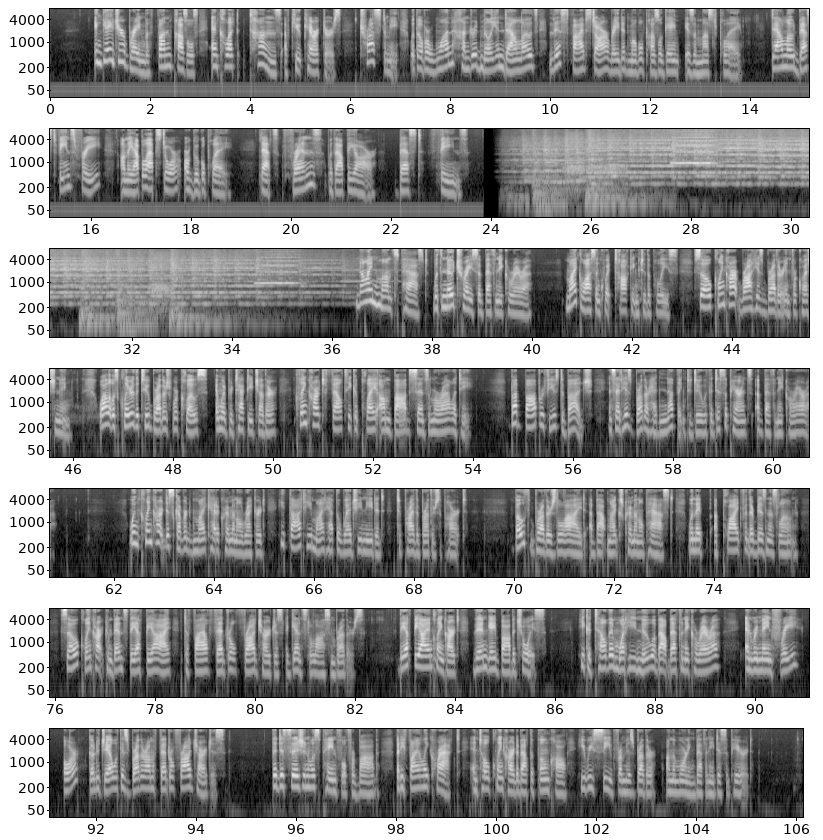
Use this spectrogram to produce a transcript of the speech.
Engage your brain with fun puzzles and collect tons of cute characters. Trust me, with over 100 million downloads, this five star rated mobile puzzle game is a must play. Download Best Fiends free on the Apple App Store or Google Play. That's Friends without the R. Best Fiends. Nine months passed with no trace of Bethany Correira. Mike Lawson quit talking to the police, so Klinkhart brought his brother in for questioning. While it was clear the two brothers were close and would protect each other, Klinkhart felt he could play on Bob's sense of morality. But Bob refused to budge and said his brother had nothing to do with the disappearance of Bethany Correira. When Klinkhart discovered Mike had a criminal record, he thought he might have the wedge he needed to pry the brothers apart. Both brothers lied about Mike's criminal past when they applied for their business loan, so Klinkhart convinced the FBI to file federal fraud charges against the Lawson brothers. The FBI and Klinkhart then gave Bob a choice. He could tell them what he knew about Bethany Correira and remain free, or go to jail with his brother on the federal fraud charges. The decision was painful for Bob, but he finally cracked and told Klinkhart about the phone call he received from his brother on the morning Bethany disappeared.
